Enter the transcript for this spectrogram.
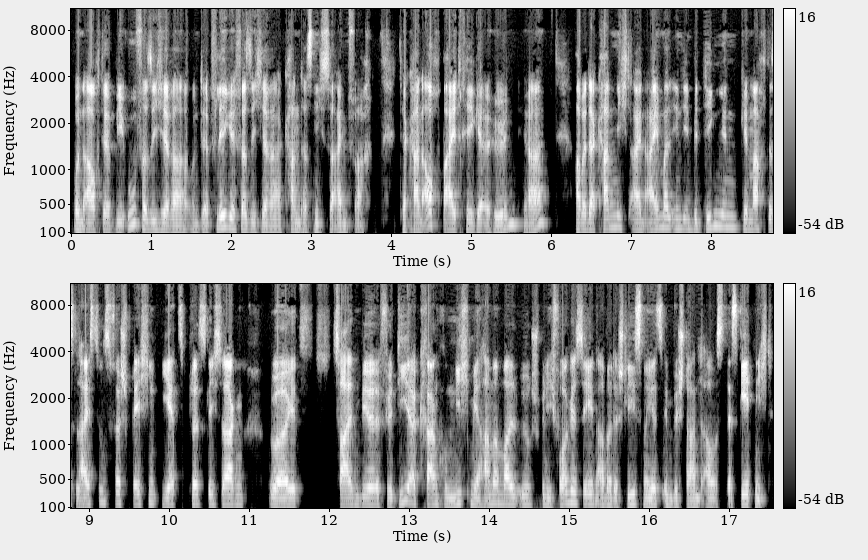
Und auch der BU-Versicherer und der Pflegeversicherer kann das nicht so einfach. Der kann auch Beiträge erhöhen, ja, aber der kann nicht ein einmal in den Bedingungen gemachtes Leistungsversprechen jetzt plötzlich sagen, oh, jetzt zahlen wir für die Erkrankung nicht mehr, haben wir mal ursprünglich vorgesehen, aber das schließen wir jetzt im Bestand aus. Das geht nicht.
